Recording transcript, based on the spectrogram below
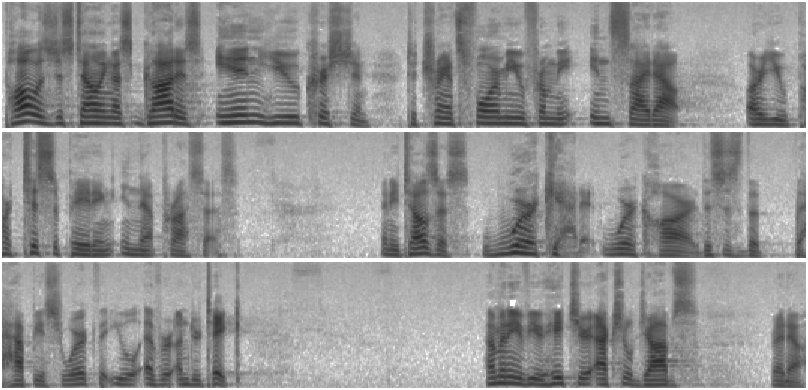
Paul is just telling us God is in you, Christian, to transform you from the inside out. Are you participating in that process? And he tells us, work at it, work hard. This is the, the happiest work that you will ever undertake. How many of you hate your actual jobs right now?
